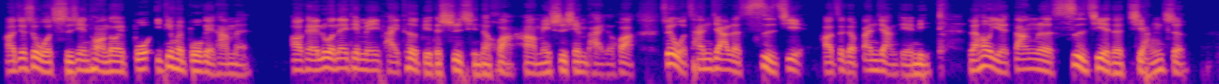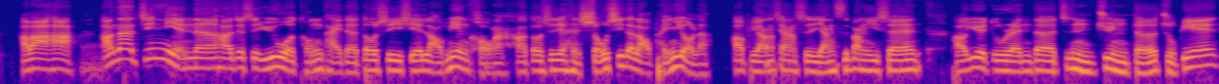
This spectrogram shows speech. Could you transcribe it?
啊，就是我时间通常都会拨，一定会拨给他们。OK，如果那天没排特别的事情的话，哈，没事先排的话，所以我参加了四届，好这个颁奖典礼，然后也当了四届的讲者，好不好哈？好，那今年呢，哈，就是与我同台的都是一些老面孔啊，哈，都是一些很熟悉的老朋友了。好，比方像是杨思棒医生，好，阅读人的郑俊德主编，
